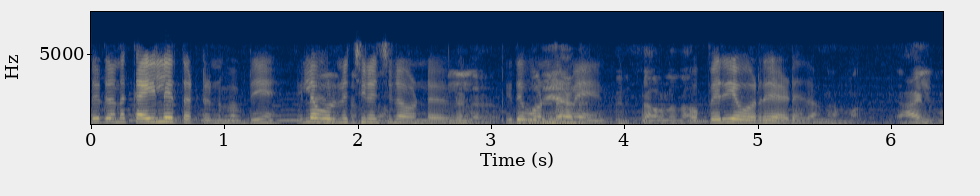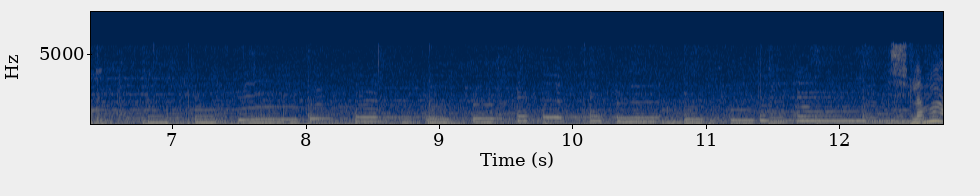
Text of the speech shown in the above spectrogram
இது அந்த கையிலே தட்டணும் அப்படியே இல்லை ஒன்று சின்ன சின்ன ஒன்று. இது ஒரே ஒன்றுமே பெரிய ஒரே அடை தான் ஆமா. ஆயில் கொடுங்க. வச்சுலாமா.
